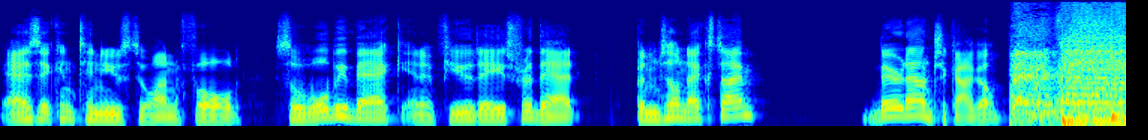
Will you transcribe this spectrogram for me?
as it continues to unfold. So we'll be back in a few days for that. But until next time, bear down, Chicago. Bear down!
